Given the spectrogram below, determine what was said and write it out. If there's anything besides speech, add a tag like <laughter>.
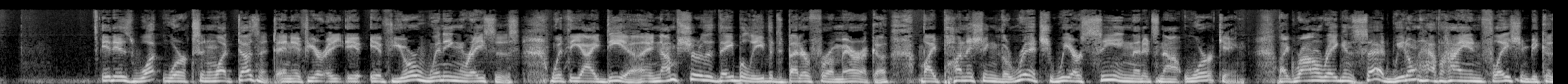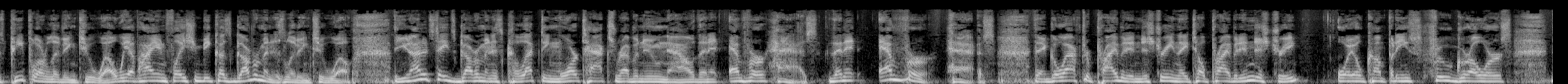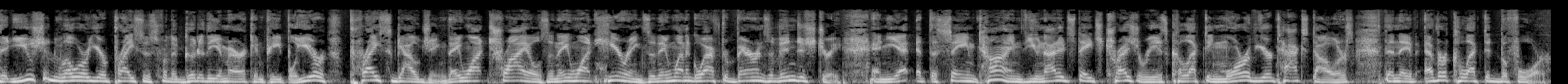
it is what works and what doesn't. And if you're if you're winning races with the idea, and I'm sure that they believe it's better for America by punishing the rich, we are seeing that it's not working. Like Ronald Reagan said, we don't have high inflation because people are living too well. We have high inflation because government is living too well. The United States government is collecting more tax revenue now than it ever has. Than it ever has. They go after private industry and they tell private industry oil companies, food growers, that you should lower your prices for the good of the American people. You're price gouging. They want trials and they want hearings and they want to go after barons of industry. And yet, at the same time, the United States Treasury is collecting more of your tax dollars than they've ever collected before.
